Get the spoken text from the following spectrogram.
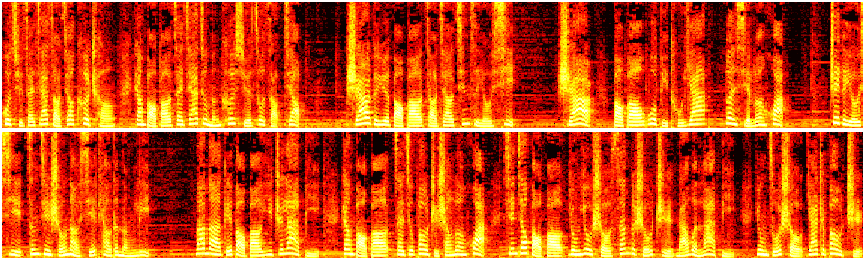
获取在家早教课程，让宝宝在家就能科学做早教。十二个月宝宝早教亲子游戏，十二宝宝握笔涂鸦乱写乱画，这个游戏增进手脑协调的能力。妈妈给宝宝一支蜡笔，让宝宝在旧报纸上乱画。先教宝宝用右手三个手指拿稳蜡笔，用左手压着报纸，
